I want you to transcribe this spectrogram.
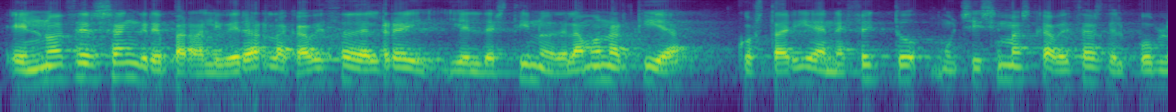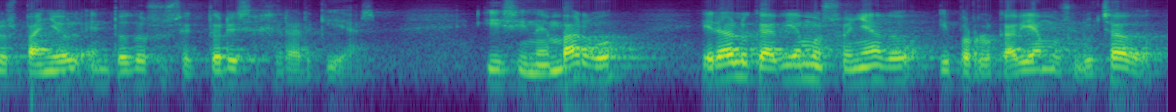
El no hacer sangre para liberar la cabeza del rey y el destino de la monarquía costaría, en efecto, muchísimas cabezas del pueblo español en todos sus sectores y jerarquías. Y, sin embargo, era lo que habíamos soñado y por lo que habíamos luchado.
